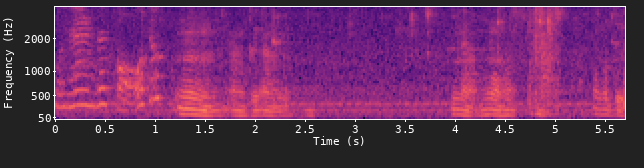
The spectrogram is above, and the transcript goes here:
Mình ăn cái cổ trước. Ừ ăn thử ăn Cái nào ngon hết. Không có tuyệt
